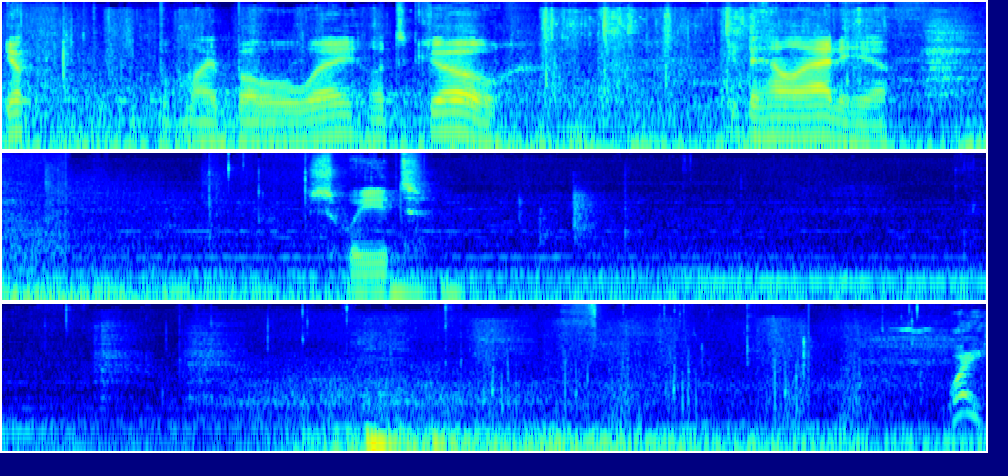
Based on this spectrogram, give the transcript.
Yep. Put my bow away. Let's go. Get the hell out of here. Sweet. Wait!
